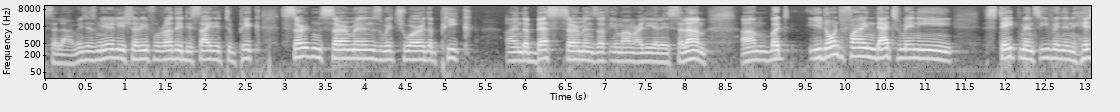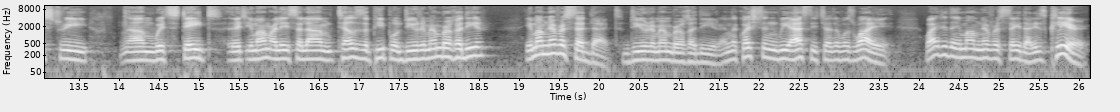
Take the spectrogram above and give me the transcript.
salam. It is merely Sharifur Radi decided to pick certain sermons which were the peak and the best sermons of Imam Ali alayhi salam. Um, but you don't find that many statements even in history um, which state that Imam alayhi salam tells the people, do you remember Ghadir? Imam never said that, do you remember Ghadir? And the question we asked each other was why? Why did the Imam never say that? It's clear.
